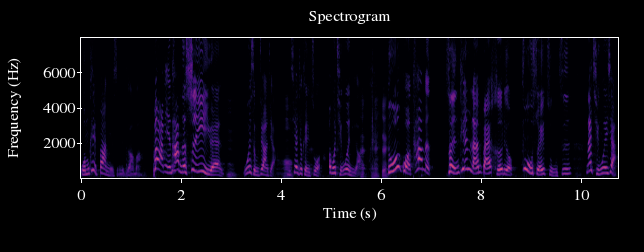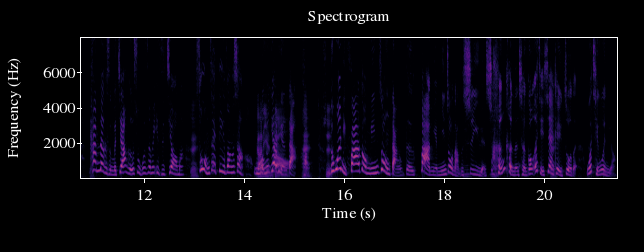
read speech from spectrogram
我们可以罢免什么，你知道吗？他们的市议员。嗯，我为什么这样讲？你现在就可以做啊！我请问你啊，如果他们整天蓝白河流、覆水组织，那请问一下，他们那个什么江河树不是这边一直叫吗？所以我们在地方上，我们压力很大。好，如果你发动民众党的罢免民众党的市议员，是很可能成功，而且现在可以做的。我请问你哦，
